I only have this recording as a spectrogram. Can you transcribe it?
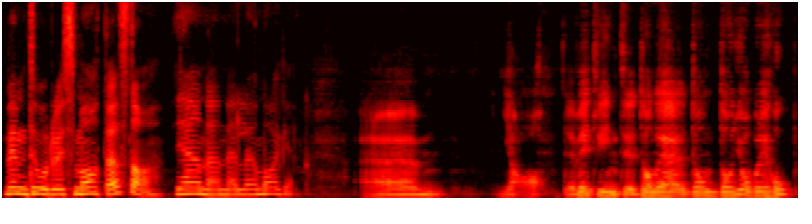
Vem tror du är smartast då? Hjärnan eller magen? Ehm, ja, det vet vi inte. De, är, de, de jobbar ihop.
